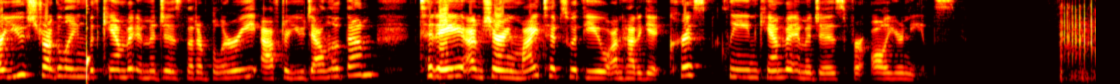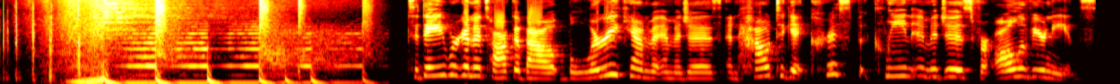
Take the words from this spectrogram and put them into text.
Are you struggling with Canva images that are blurry after you download them? Today, I'm sharing my tips with you on how to get crisp, clean Canva images for all your needs. Today, we're going to talk about blurry Canva images and how to get crisp, clean images for all of your needs.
